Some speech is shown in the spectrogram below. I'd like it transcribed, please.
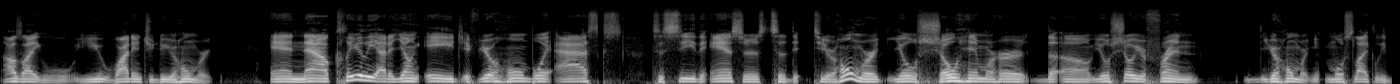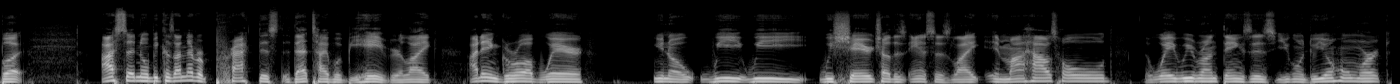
I was like, you, why didn't you do your homework? And now, clearly, at a young age, if your homeboy asks to see the answers to the, to your homework, you'll show him or her the um, you'll show your friend your homework most likely. But I said no because I never practiced that type of behavior. Like I didn't grow up where you know we we we share each other's answers. Like in my household, the way we run things is you're gonna do your homework,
